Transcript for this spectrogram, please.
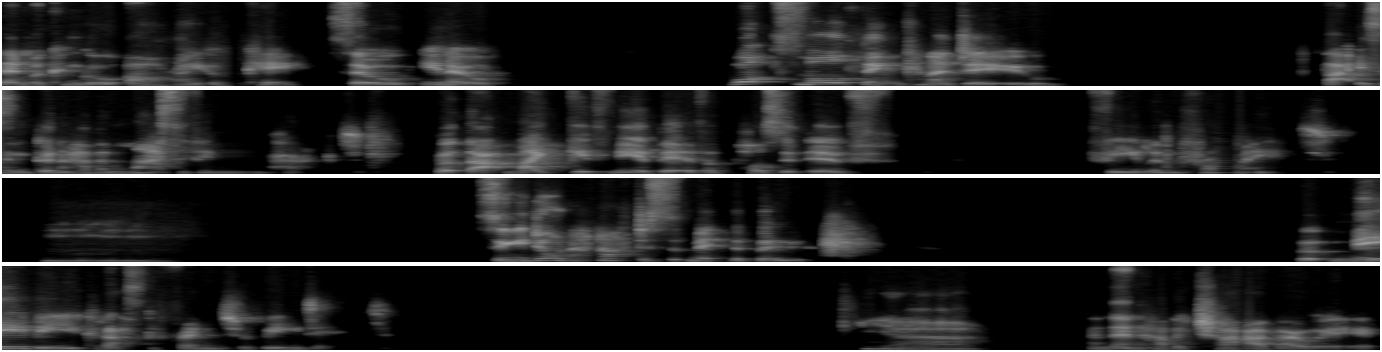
then we can go, oh right, okay. So, you know, what small thing can I do that isn't going to have a massive impact, but that might give me a bit of a positive feeling from it. Mm. So you don't have to submit the book, but maybe you could ask a friend to read it. Yeah. And then have a chat about it.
